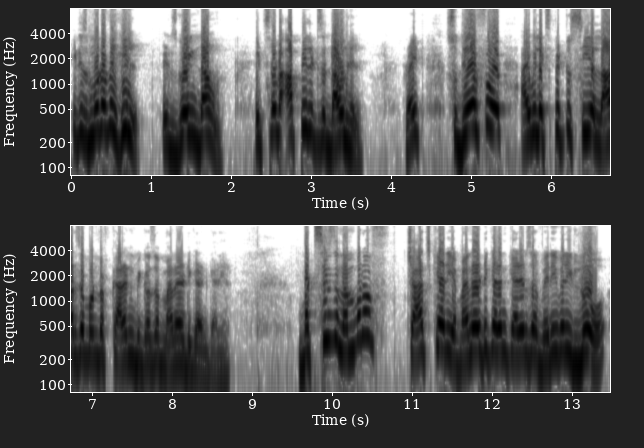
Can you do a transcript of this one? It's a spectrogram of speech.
it is more of a hill it is going down it is not uphill it is a downhill right. So therefore I will expect to see a large amount of current because of minority current carrier. But since the number of charge carrier minority current carriers are very very low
